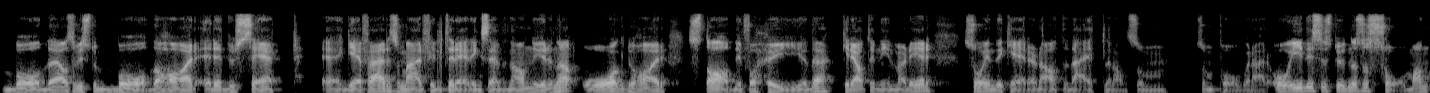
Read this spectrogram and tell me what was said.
både, altså hvis du både har redusert GFR, som er filtreringsevne av nyrene, og du har stadig forhøyede kreatininverdier, så indikerer det at det er et eller annet som, som pågår her. Og I disse studiene så, så man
